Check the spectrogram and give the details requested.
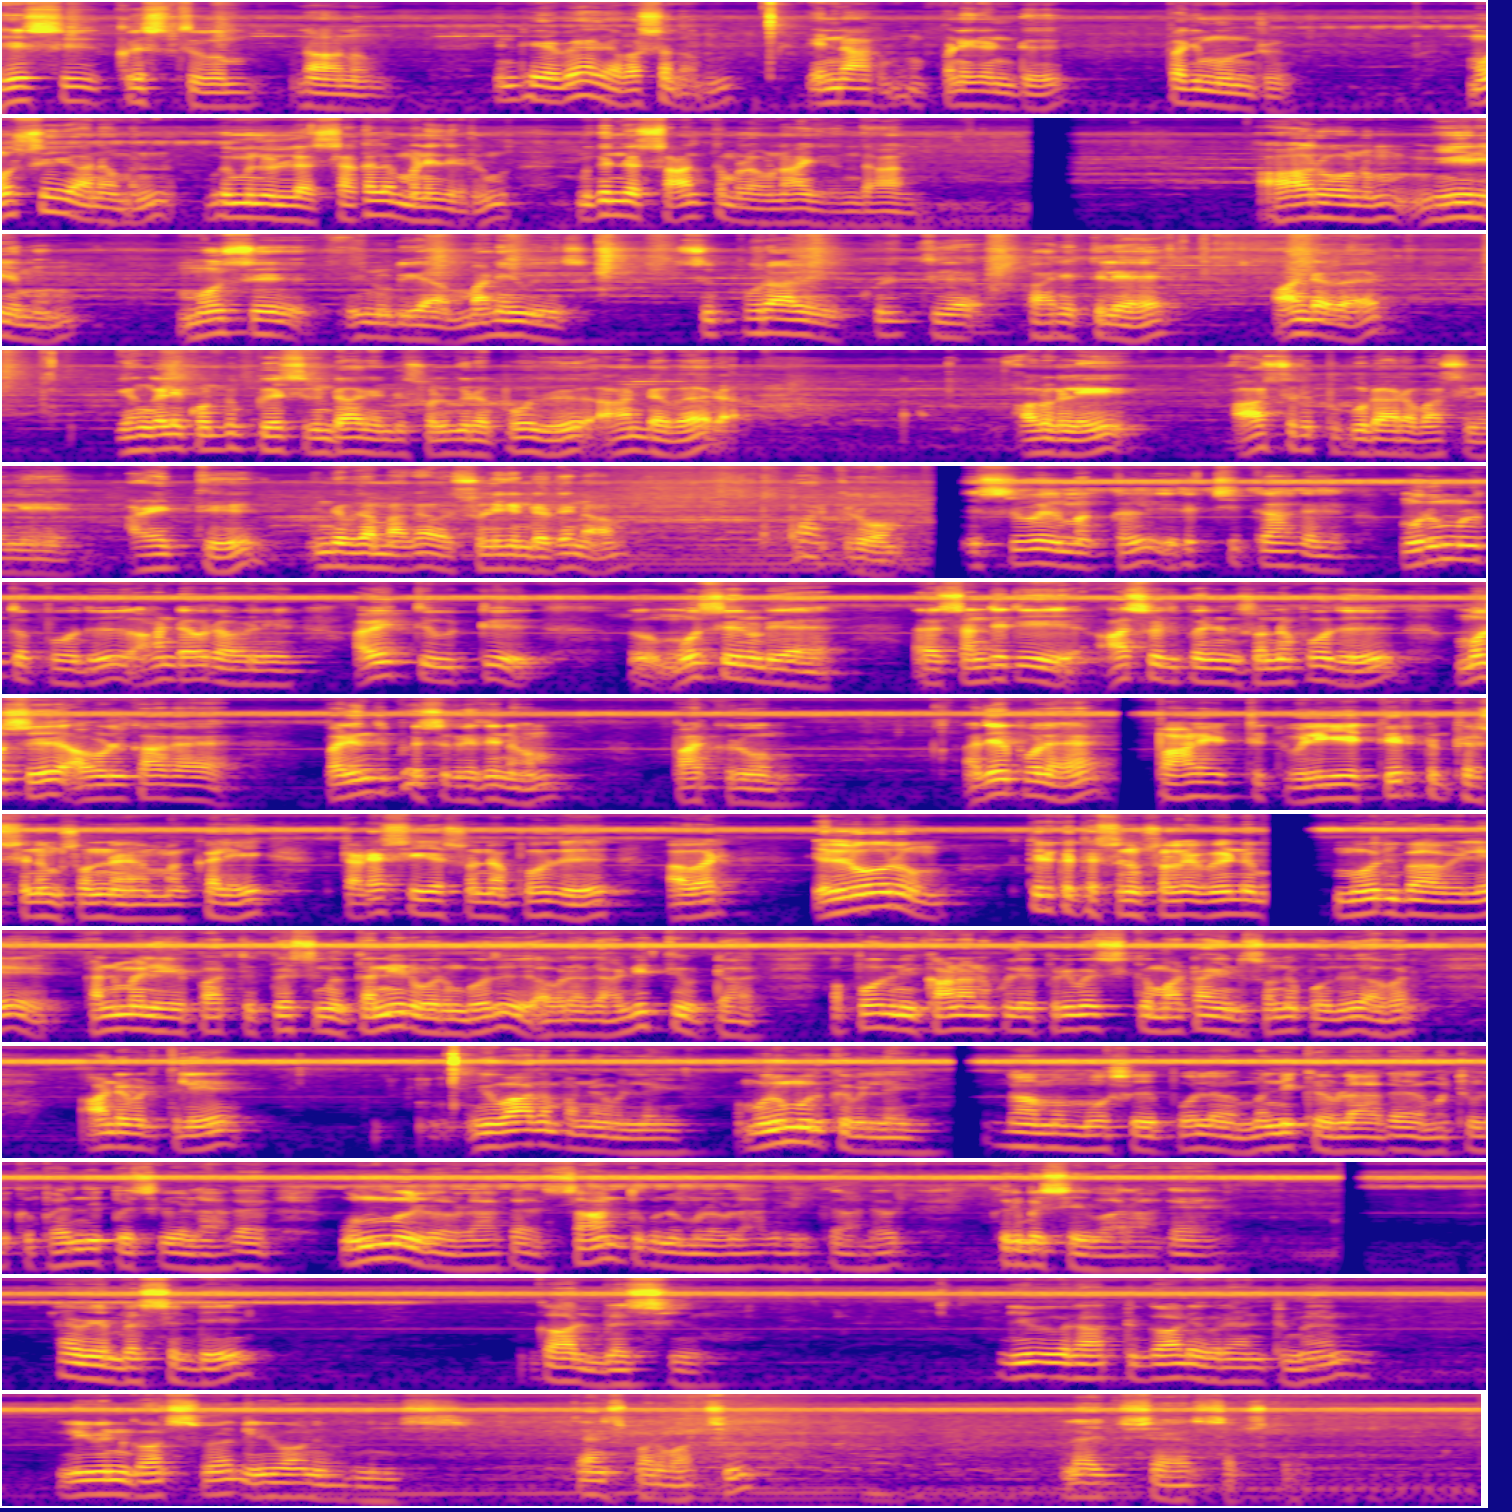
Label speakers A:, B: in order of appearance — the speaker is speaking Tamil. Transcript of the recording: A: இயேசு கிறிஸ்துவும் நானும். இன்றைய வேத வசனம் என்னாகும் பன்னிரெண்டு பதிமூன்று. மோசையானவன் பூமியிலுள்ள சகல மனிதர்களும் மிகுந்த சாந்தமுள்ளவனாயிருந்தான் ஆரோனும் மீரியமும் மோசேயினுடைய மனைவி சிப்புராலை குறித்த காரியத்திலே ஆண்டவர் எங்களை கொண்டும் பேசுகின்றார் என்று சொல்கிற போது ஆண்டவர் அவர்களை ஆசிரிப்பு கூடார வாசலிலே அழைத்து இந்த விதமாக அவர் சொல்கின்றதை நாம் பார்க்கிறோம். இஸ்ரேல் மக்கள் இறைச்சிக்காக முறுமுறுத்த போது ஆண்டவர் அவர்களை அழைத்து விட்டு மோசையினுடைய சந்ததியை ஆஸ்வதிப்பேன் என்று சொன்னபோது மோசே அவர்களுக்காக பரிந்து பேசுகிறதை நாம் பார்க்கிறோம். அதே போல் பாளையத்துக்கு வெளியே தீர்க்க தரிசனம் சொன்ன மக்களை தடை செய்ய சொன்னபோது அவர் எல்லோரும் தீர்க்க தரிசனம் சொல்ல வேண்டும் மோரிபாவிலே கண்மலையை பார்த்து பேசுங்கள். தண்ணீர் வரும்போது அவர் அதை அடித்து விட்டார். அப்போது நீ காணானுக்குள்ளே பிரவேசிக்க மாட்டாய் என்று சொன்னபோது அவர் ஆண்டவரிடத்திலே விவாதம் பண்ணவில்லை முறுமுறுக்கவில்லை. நாமும் மோசையை போல மன்னிக்கிறவர்களாக மற்றவர்களுக்கு பரிந்து பேசுகிறவர்களாக உண்மையுள்ளவர்களாக சாந்து குணமுள்ளவர்களாக இருக்க ஆண்டவர் கிருபை செய்வாராக. Have a blessed day God bless you Give your heart to God, your hand to man. Live in God's word, live on your knees. Thanks for watching. Like, share, subscribe.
